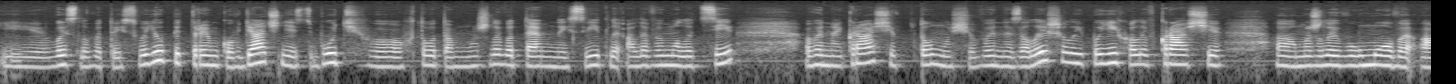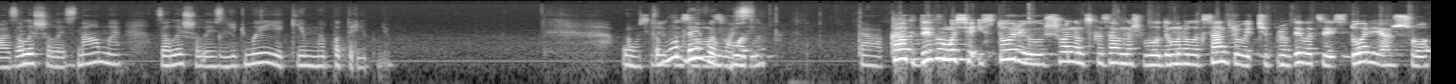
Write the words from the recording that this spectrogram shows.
і висловити і свою підтримку, вдячність. Будь-хто там, можливо, темний, світлий, але ви молодці. Ви найкращі в тому, що ви не залишили і поїхали в кращі, е, можливо, умови, а залишились з нами, залишились з людьми, яким ми потрібні. От, тому Абсолютно з вами дивимось. згодна. Так. Так, дивимося історію. Що нам сказав наш Володимир Олександрович? Чи правдива ця історія, що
